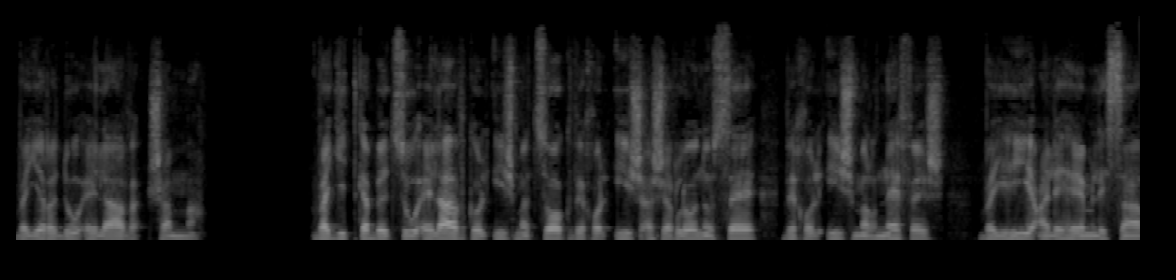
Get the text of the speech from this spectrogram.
וירדו אליו שמה. ויתקבצו אליו כל איש מצוק וכל איש אשר לא נושא וכל איש מר נפש, ויהי עליהם לשר,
